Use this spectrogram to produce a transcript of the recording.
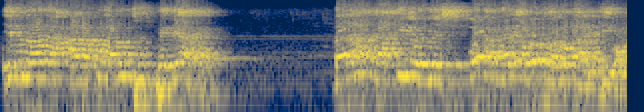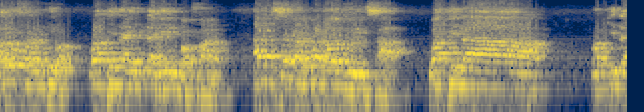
Hivi naona anakula mtu peke yake, baraka ili onyeshe. Angalia wote waliobarikiwa, waliofanikiwa, wakina Ibrahimu kwa mfano, anasema alikuwa na watu wengi sana, wakina wakina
